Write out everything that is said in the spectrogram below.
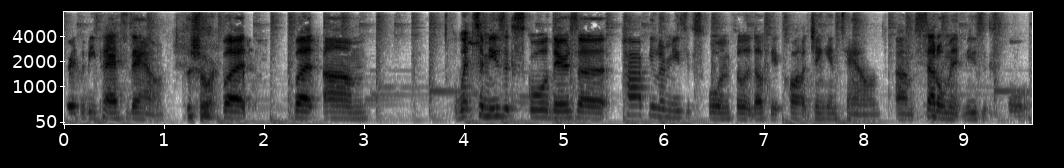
for it to be passed down. For sure. But but um went to music school. There's a popular music school in Philadelphia called Jenkintown um, Settlement Music School.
